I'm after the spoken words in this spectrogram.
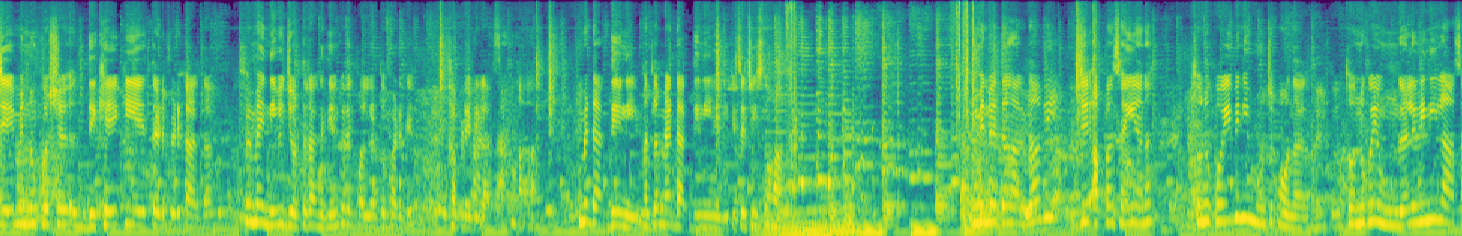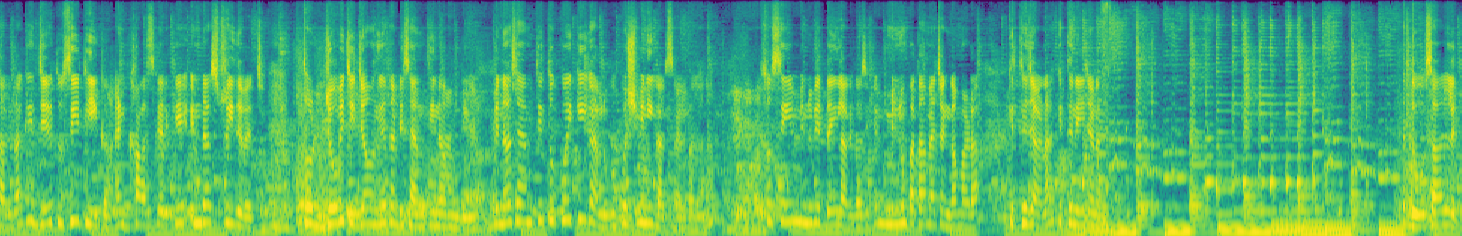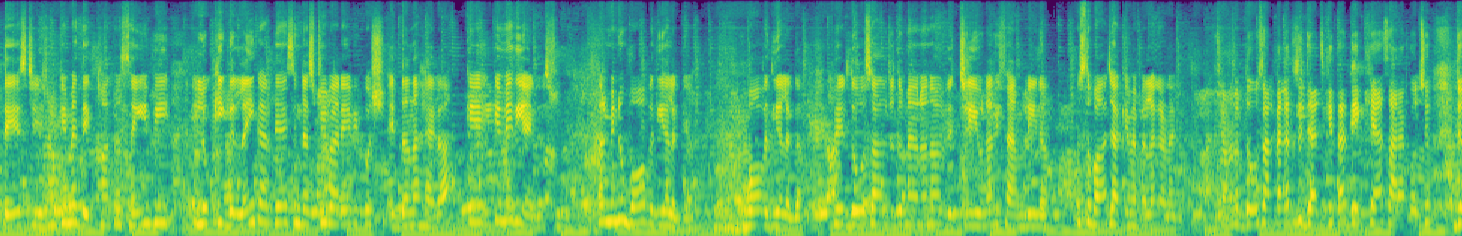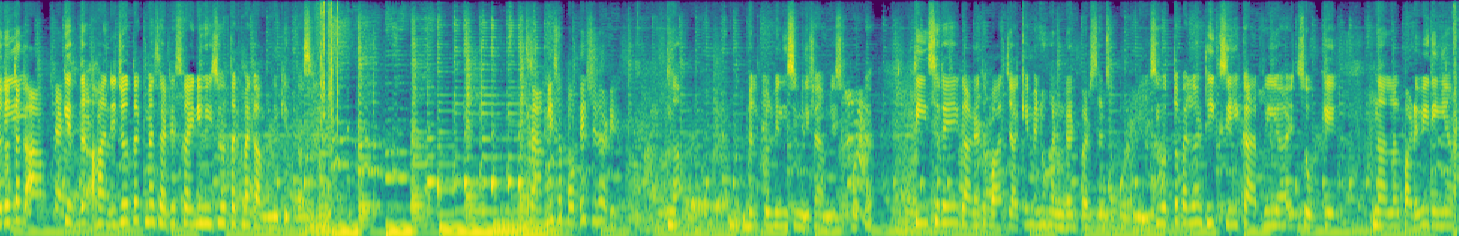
ਜੇ ਮੈਨੂੰ ਕੁਝ ਦਿਖੇ ਕਿ ਇਹ ਤੜਫੜ ਕਰਦਾ, ਫਿਰ ਮੈਂ ਇੰਨੀ ਵੀ ਜ਼ਰੂਰਤ ਰੱਖਦੀ ਹਾਂ ਕਿ ਉਹਦੇ ਕਾਲਰ ਤੋਂ ਫੜ ਕੇ ਥੱਪੜੇ ਵੀ ਲਾ ਸਕਾਂ ਮੈਂ ਡਰਦੀ ਨਹੀਂ, ਮਤਲਬ ਮੈਂ ਡਰਦੀ ਨਹੀਂ ਹੈਗੀ ਕਿਸੇ ਚੀਜ਼ ਤੋਂ, ਹਾਂ। ਮੈਨੂੰ ਇਦਾਂ ਲੱਗਦਾ ਵੀ ਜੇ ਆਪਾਂ ਸਹੀ ਆ ਨਾ ਤੁਹਾਨੂੰ ਕੋਈ ਵੀ ਨਹੀਂ ਮੂੰਹ ਚ ਪਾਉਂਦਾ ਹੈਗਾ। ਤੁਹਾਨੂੰ ਕੋਈ ਉਂਗਲ ਵੀ ਨਹੀਂ ਲਾ ਸਕਦਾ ਕਿ ਜੇ ਤੁਸੀਂ ਠੀਕ ਆ। ਐਂਡ ਖਾਸ ਕਰਕੇ ਇੰਡਸਟਰੀ ਦੇ ਵਿੱਚ ਤੋਂ ਜੋ ਵੀ ਚੀਜ਼ਾਂ ਹੁੰਦੀਆਂ, ਤੁਹਾਡੀ ਸਹਿਮਤੀ ਨਾਲ ਹੁੰਦੀਆਂ। ਬਿਨਾਂ ਸਹਿਮਤੀ ਤੋਂ ਕੋਈ ਕੀ ਕਰ ਲੂਗਾ ਕੁਝ ਵੀ ਨਹੀਂ ਕਰ ਸਕਦਾ ਗਾ ਨਾ। ਸੋ ਸੇਮ ਮੈਨੂੰ ਵੀ ਇਦਾਂ ਹੀ ਲੱਗਦਾ ਸੀ ਕਿ ਮੈਨੂੰ ਪਤਾ ਮੈਂ ਚੰਗਾ ਮਾੜਾ ਕਿੱਥੇ ਜਾਣਾ, ਕਿੱਥੇ ਨਹੀਂ ਜਾਣਾ। 2 ਸਾਲ ਲਿੱਤੇ ਇਸ ਚੀਜ਼ ਨੂੰ ਕਿ ਮੈਂ ਦੇਖਾਂ ਤਾਂ ਸਹੀ ਵੀ ਲੋਕੀ ਗੱਲਾਂ ਹੀ ਕਰਦੇ ਆ ਇਸ ਇੰਡਸਟਰੀ ਬਾਰੇ ਵੀ ਕੁਝ ਇਦਾਂ ਦਾ ਹੈਗਾ ਕਿ ਕਿਵੇਂ ਦੀ ਹੈ ਇੰਡਸਟਰੀ ਪਰ ਮੈਨੂੰ ਬਹੁਤ ਵਧੀਆ ਲੱਗਿਆ ਬਹੁਤ ਵਧੀਆ ਲੱਗਾ। ਫਿਰ 2 ਸਾਲ ਜਦੋਂ ਮੈਂ ਉਹਨਾਂ ਨਾਲ ਵਿਚਰੀ ਉਹਨਾਂ ਦੀ ਫੈਮਿਲੀ ਨਾਲ ਉਸ ਤੋਂ ਬਾਅਦ ਜਾ ਕੇ ਮੈਂ ਪਹਿਲਾ ਗਾਣਾ ਕੀਤਾ ਅੱਛਾ ਮਤਲਬ 2 ਸਾਲ ਪਹਿਲਾਂ ਤੁਸੀਂ ਜੱਜ ਕੀਤਾ ਦੇਖਿਆ ਸਾਰਾ ਕੁਝ ਜਦੋਂ ਤੱਕ ਆਪ ਕਿੱਦਾਂ ਹਾਂਜੀ ਜਦੋਂ ਤੱਕ ਮੈਂ ਸੈਟੀਸਫਾਈ ਨਹੀਂ ਹੋਈ ਸੀ ਉਦੋਂ ਤੱਕ ਮੈਂ ਕੰਮ ਨਹੀਂ ਕੀਤਾ ਸੀ। ਫੈਮਿਲੀ ਸਪੋਰਟਿਵ ਸੀ ਤੁਹਾਡੀ? ਨਾ, ਬਿਲਕੁਲ ਵੀ ਨਹੀਂ ਸੀ ਮੇਰੀ ਫੈਮਿਲੀ ਸਪੋਰਟ ਤੀਸਰੇ ਗਾਣੇ ਤੋਂ ਬਾਅਦ ਜਾ ਕੇ ਮੈਨੂੰ 100% ਸਪੋਰਟ ਮਿਲੀ ਸੀ। ਉਸ ਤੋਂ ਪਹਿਲਾਂ ਠੀਕ ਸੀ, ਕਰ ਰਹੀ ਆ ਇਟਸ ਓਕੇ ਨਾਲ ਨਾਲ ਪੜ੍ਹ ਵੀ ਰਹੀ ਆ।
